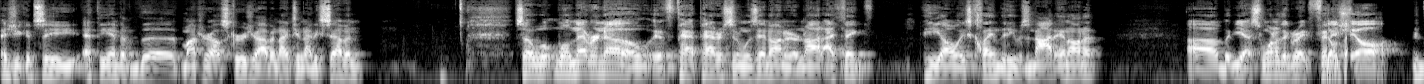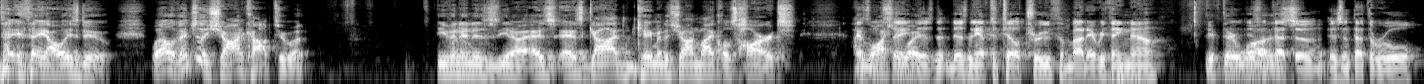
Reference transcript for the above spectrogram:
as you can see at the end of the Montreal screw job in 1997. So we'll, we'll never know if Pat Patterson was in on it or not. I think he always claimed that he was not in on it. Uh, but yes, one of the great they all? They, they always do. Well, eventually Shawn copped to it. Even in his, you know, as as God came into Shawn Michaels' heart I and washed say, away. doesn't, doesn't he have to tell truth about everything now? if there Isn't was, that the isn't that the rule?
